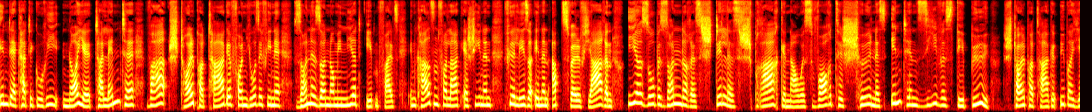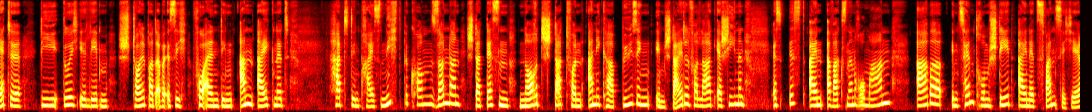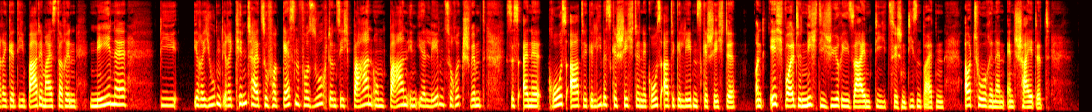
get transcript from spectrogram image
In der Kategorie Neue Talente war Stolpertage von Josephine Sonneson nominiert, ebenfalls im Carlsen Verlag erschienen für LeserInnen ab zwölf Jahren. Ihr so besonderes, stilles, sprachgenaues, Worte schönes, intensives Debüt Stolpertage über Jette, die durch ihr Leben stolpert, aber es sich vor allen Dingen aneignet, hat den Preis nicht bekommen, sondern stattdessen Nordstadt von Annika Büsing im Steidel Verlag erschienen. Es ist ein Erwachsenenroman, aber im Zentrum steht eine 20-Jährige, die Bademeisterin Nene, die ihre Jugend, ihre Kindheit zu vergessen versucht und sich Bahn um Bahn in ihr Leben zurückschwimmt. Es ist eine großartige Liebesgeschichte, eine großartige Lebensgeschichte. Und ich wollte nicht die Jury sein, die zwischen diesen beiden Autorinnen entscheidet.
